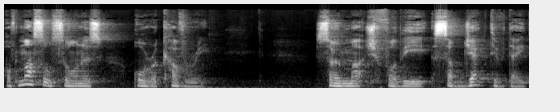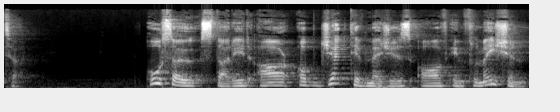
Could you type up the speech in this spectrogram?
of muscle soreness or recovery. So much for the subjective data. Also studied are objective measures of inflammation,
